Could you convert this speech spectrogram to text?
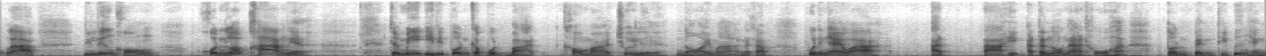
คลาภในเรื่องของคนรอบข้างเนี่ยจะมีอิทธิพลกับบทบาทเข้ามาช่วยเหลือน้อยมากนะครับ พูดง่ายๆว่าอั ตาหิอัตโนนาโถตนเป็นที่พึ่งแห่ง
